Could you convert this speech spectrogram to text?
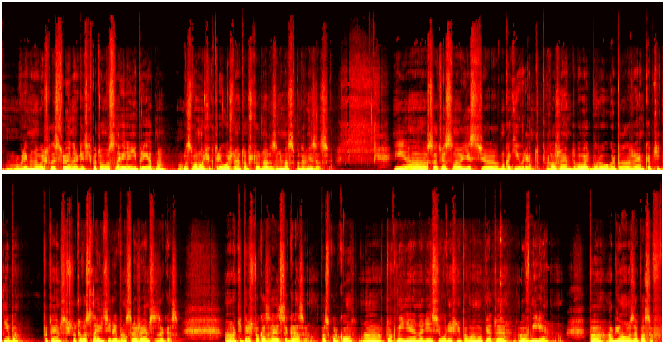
временно вышла из строя, энергетики потом восстановили. Неприятно. Звоночек тревожный о том, что надо заниматься модернизацией. И, э, соответственно, есть, э, ну, какие варианты? Продолжаем добывать бурые угры, продолжаем коптить небо, пытаемся что-то восстановить, либо сражаемся за газ. А, теперь, что касается газа. Поскольку э, Туркмения на день сегодняшний, по-моему, пятая в мире по объемам запасов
